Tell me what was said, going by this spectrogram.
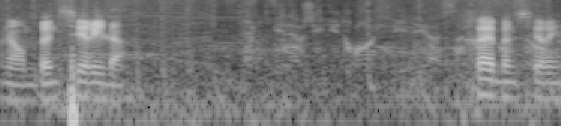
On est en bonne série là. Très bonne série.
